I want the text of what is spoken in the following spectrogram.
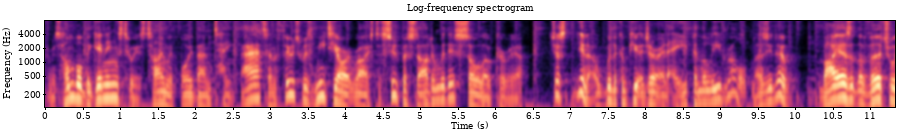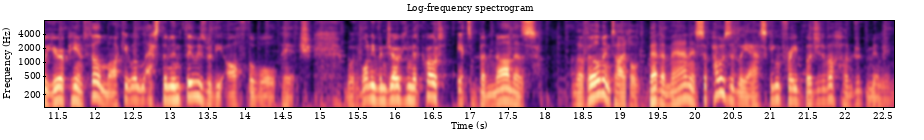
from his humble beginnings to his time with boy band Take That, and through to his meteoric rise to superstardom with his solo career. Just, you know, with a computer generated ape in the lead role, as you do. Buyers at the virtual European film market were less than enthused with the off the wall pitch, with one even joking that, quote, it's bananas. The film, entitled Better Man, is supposedly asking for a budget of $100 million.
